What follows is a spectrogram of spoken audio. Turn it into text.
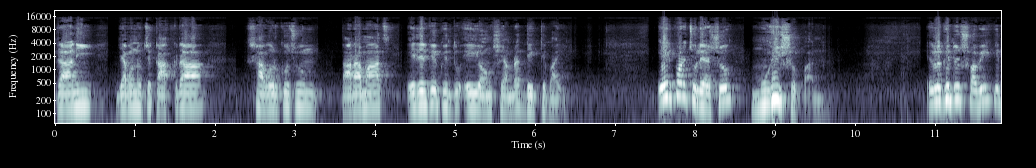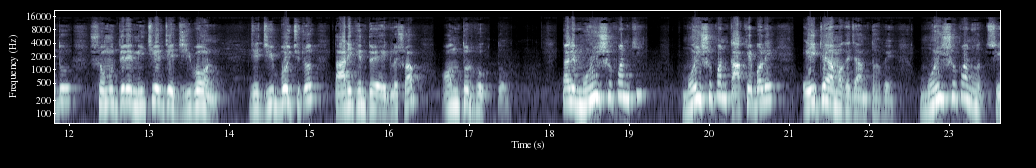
প্রাণী, যেমন হচ্ছে কাঁকড়া, সাগর কুসুম, তারা মাছ এদেরকে কিন্তু এই অংশে আমরা দেখতে পাই। এরপরে চলে আসো মহিষোপান। এগুলো কিন্তু সবই কিন্তু সমুদ্রের নিচের যে জীবন, যে জীববৈচিত্র্য, তারই কিন্তু এগুলো সব অন্তর্ভুক্ত। তাহলে মহিষোপান কি? মহিষোপান কাকে বলে? এইটা আমাকে জানতে হবে। মহিষোপান হচ্ছে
